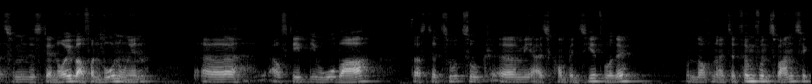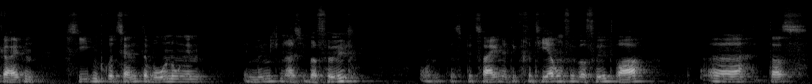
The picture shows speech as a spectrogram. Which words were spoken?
zumindest der Neubau von Wohnungen äh, auf dem Niveau war, dass der Zuzug äh, mehr als kompensiert wurde. Und noch 1925 galten 7% der Wohnungen in München als überfüllt. Und das bezeichnende Kriterium für überfüllt war, äh, dass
